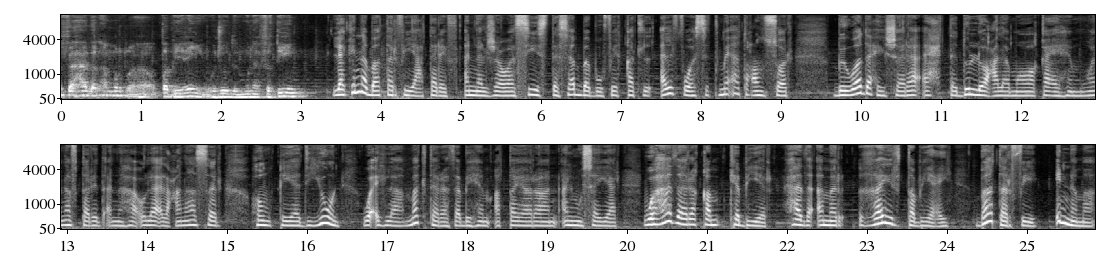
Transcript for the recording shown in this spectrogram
فهذا الأمر طبيعي وجود المنافقين. لكن باطرفي يعترف أن الجواسيس تسببوا في قتل 1600 عنصر بوضع شرائح تدل على مواقعهم ونفترض أن هؤلاء العناصر هم قياديون وإلا ما اكترث بهم الطيران المسير. وهذا رقم كبير هذا أمر غير طبيعي. باطرفي إنما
